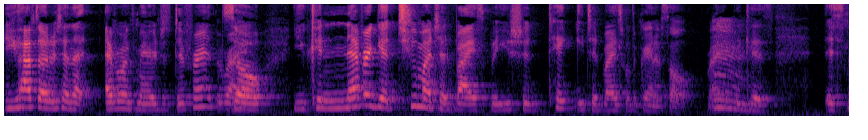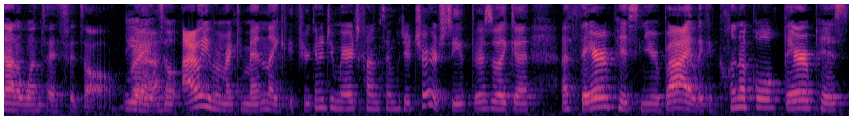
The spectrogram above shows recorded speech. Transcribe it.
You have to understand that everyone's marriage is different. Right. So you can never get too much advice, but you should take each advice with a grain of salt, right? Mm. Because it's not a one size fits all, right? Yeah. So I would even recommend like if you're gonna do marriage counseling with your church, see if there's like a, a therapist nearby, like a clinical therapist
